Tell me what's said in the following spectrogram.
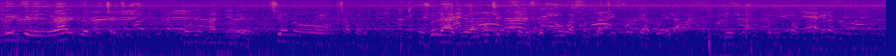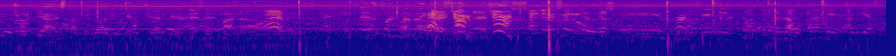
Nivel individual los muchachos cogen más nivel, ¿sí o no, Samuel? Eso les ayuda mucho porque les toca jugar contra equipos de afuera y eso es súper importante. Y esos viajes también lo ayudan mucho a ellos. Entonces, cuando se morenito con la hoja abierta.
